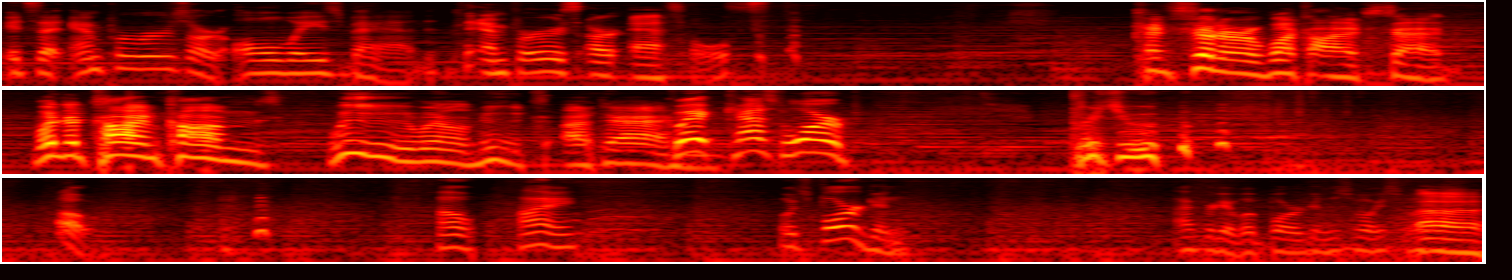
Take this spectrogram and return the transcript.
it's that emperors are always bad. Emperors are assholes. consider what I've said. When the time comes, we will meet again. Quick, cast warp. oh, Oh, hi. Oh, it's Borgen. I forget what Borgen's voice was.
